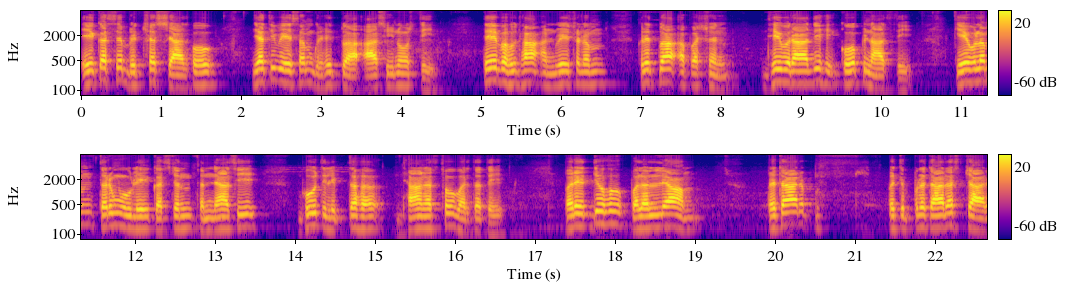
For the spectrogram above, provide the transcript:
एकस्य वृक्षस्याधो यतिवेशं गृहीत्वा आसीनोऽस्ति। ते बहुधा अन्वेषण कृत्वा अपश्यन्। धीवरादिः कोऽपि नास्ति। केवलं तरुमूले कश्चन सन्यासी भूतलिप्तः ध्यानस्थो वर्तते। परेद्युः पलल्यां प्रचार प्रचारश्चार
